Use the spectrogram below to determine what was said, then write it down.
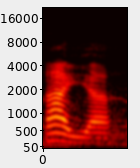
Ah, yeah.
